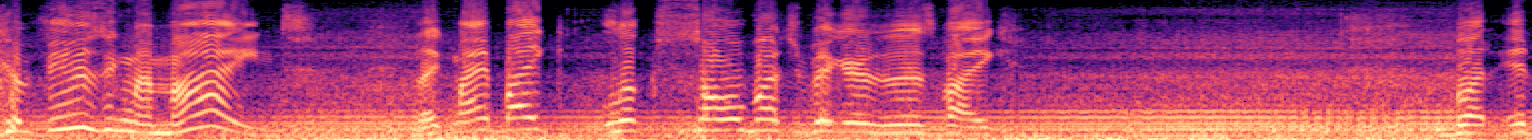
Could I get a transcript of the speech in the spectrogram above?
confusing my mind. Like my bike looks so much bigger than this bike, but it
